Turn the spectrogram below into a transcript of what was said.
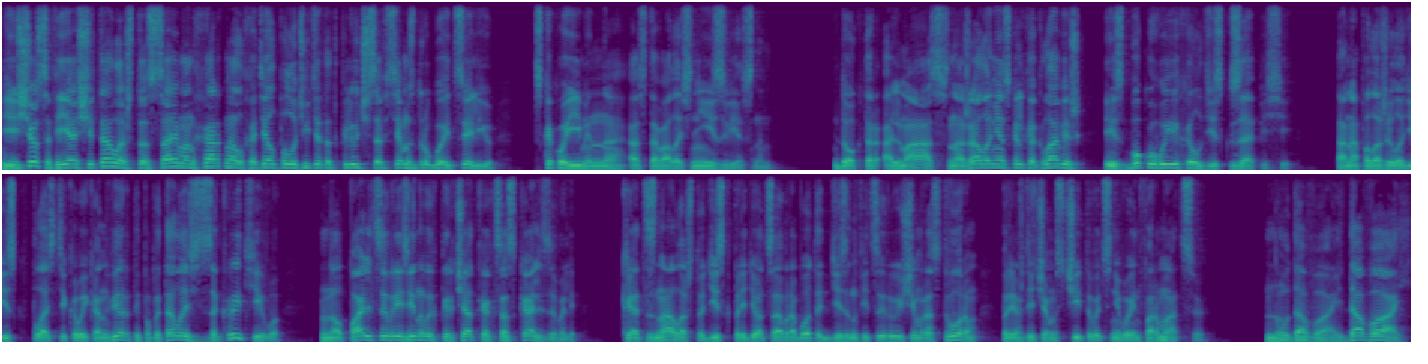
Еще София считала, что Саймон Хартнелл хотел получить этот ключ совсем с другой целью, с какой именно оставалось неизвестным. Доктор Альмаас нажала несколько клавиш, и сбоку выехал диск записи. Она положила диск в пластиковый конверт и попыталась закрыть его, но пальцы в резиновых перчатках соскальзывали. Кэт знала, что диск придется обработать дезинфицирующим раствором, прежде чем считывать с него информацию. «Ну давай, давай!»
